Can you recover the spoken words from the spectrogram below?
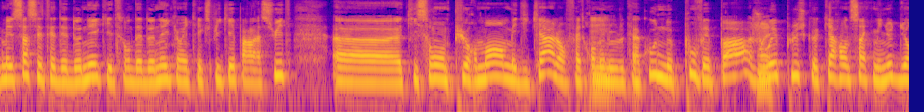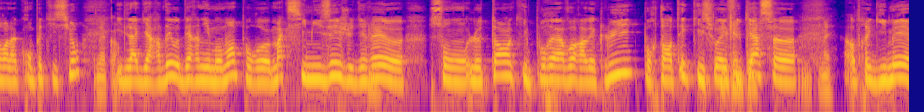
mais ça, c'était des données qui sont des données qui ont été expliquées par la suite, euh, qui sont purement médicales. En fait, Romelu mm. Lukaku ne pouvait pas jouer plus que 45 minutes durant la compétition. Il l'a gardé au dernier moment pour euh, maximiser, je dirais, mm. son le temps qu'il pourrait avoir avec lui pour tenter qu'il soit efficace, entre guillemets,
